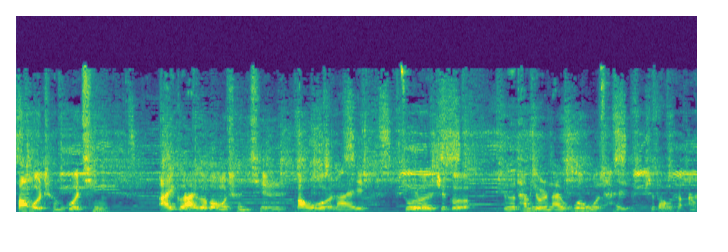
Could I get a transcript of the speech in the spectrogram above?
帮我澄过清，挨个挨个帮我澄清，帮我来做了这个。就是他们有人来问我才知道，我说啊。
